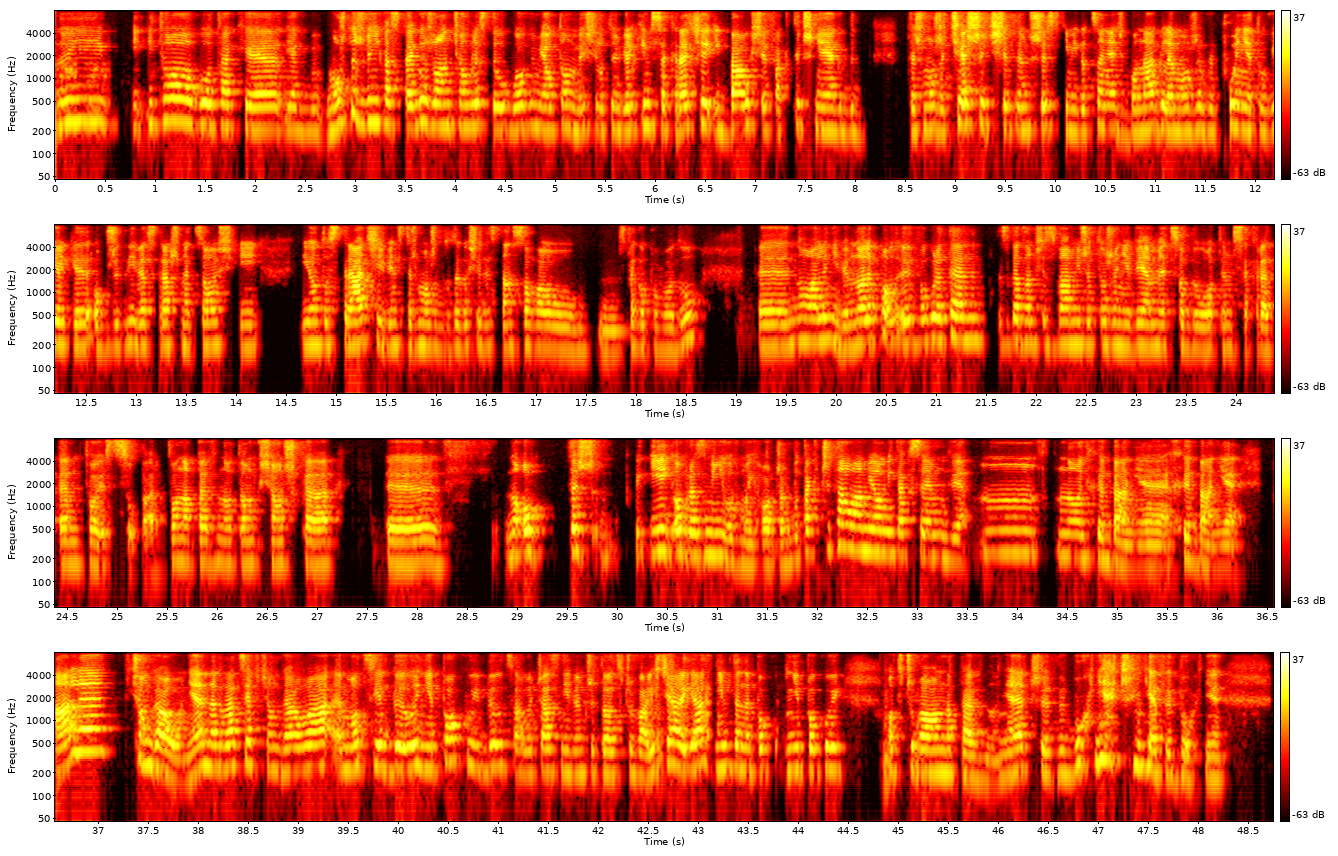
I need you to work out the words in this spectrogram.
no i, i, i, to było takie, jakby, może też wynika z tego, że on ciągle z tyłu głowy miał tą myśl o tym wielkim sekrecie i bał się faktycznie jakby też może cieszyć się tym wszystkim i doceniać, bo nagle może wypłynie to wielkie, obrzydliwe, straszne coś i, i on to straci, więc też może do tego się dystansował mm, z tego powodu. Y, no ale nie wiem, no ale po, y, w ogóle ten, zgadzam się z Wami, że to, że nie wiemy, co było tym sekretem, to jest super. To na pewno tą książkę, no też jej obraz zmieniło w moich oczach, bo tak czytałam ją i tak sobie mówię, mm, no chyba nie, chyba nie, ale wciągało, nie? Narracja wciągała, emocje były, niepokój był cały czas, nie wiem, czy to odczuwaliście, ale ja z nim ten niepokój odczuwałam na pewno, nie? Czy wybuchnie, czy nie wybuchnie.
